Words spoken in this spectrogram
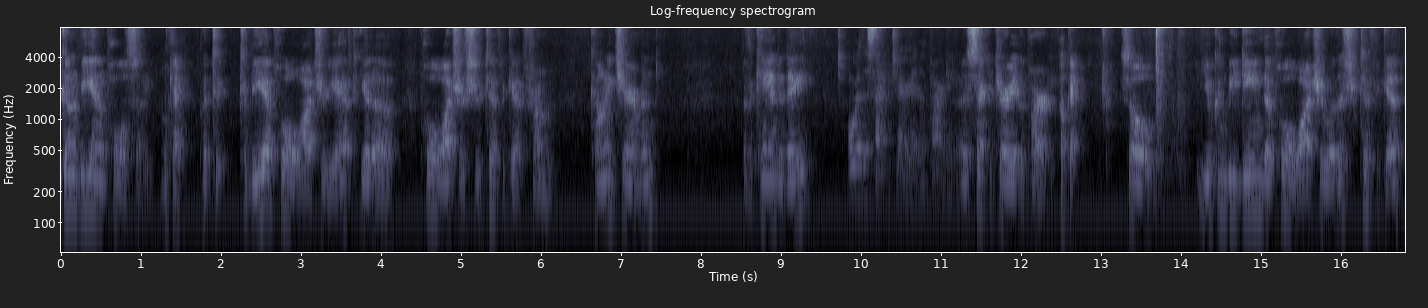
going to be in a poll site. Okay. But to, to be a poll watcher, you have to get a poll watcher certificate from county chairman, the candidate, Or the secretary of the party. the secretary of the party. Okay. So you can be deemed a poll watcher with a certificate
